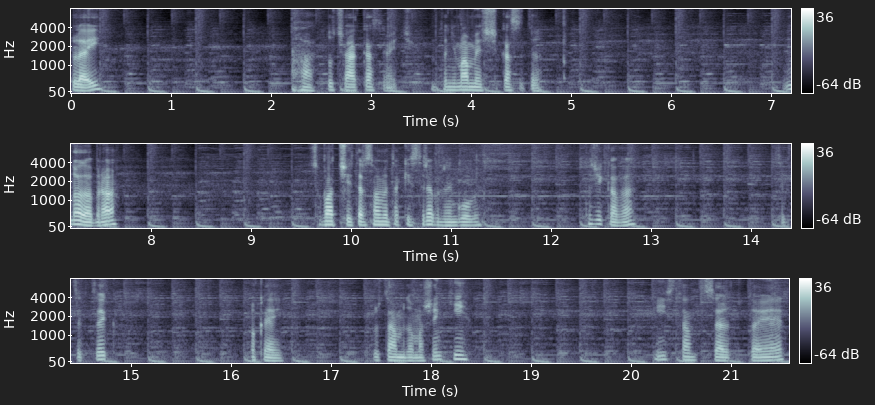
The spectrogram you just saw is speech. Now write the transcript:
Play. Aha, tu trzeba kasę mieć. No to nie mamy jeszcze kasy tyle. No dobra. Zobaczcie, teraz mamy takie srebrne głowy. To ciekawe. Cyk, cyk, cyk. Okej. Wrzucamy do maszynki. Instant sell tutaj jest.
